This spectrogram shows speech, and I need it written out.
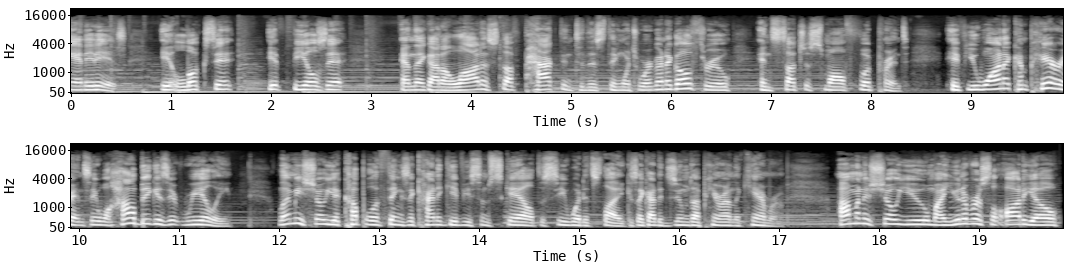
and it is. It looks it, it feels it, and they got a lot of stuff packed into this thing, which we're going to go through in such a small footprint. If you want to compare it and say, well, how big is it really? Let me show you a couple of things that kind of give you some scale to see what it's like, because I got it zoomed up here on the camera. I'm going to show you my Universal Audio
